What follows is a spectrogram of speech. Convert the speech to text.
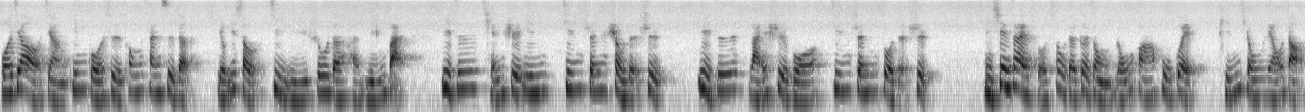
佛教讲因果是通三世的，有一首偈语说得很明白：欲知前世因，今生受者是；欲知来世果，今生做者是。你现在所受的各种荣华富贵、贫穷潦倒，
